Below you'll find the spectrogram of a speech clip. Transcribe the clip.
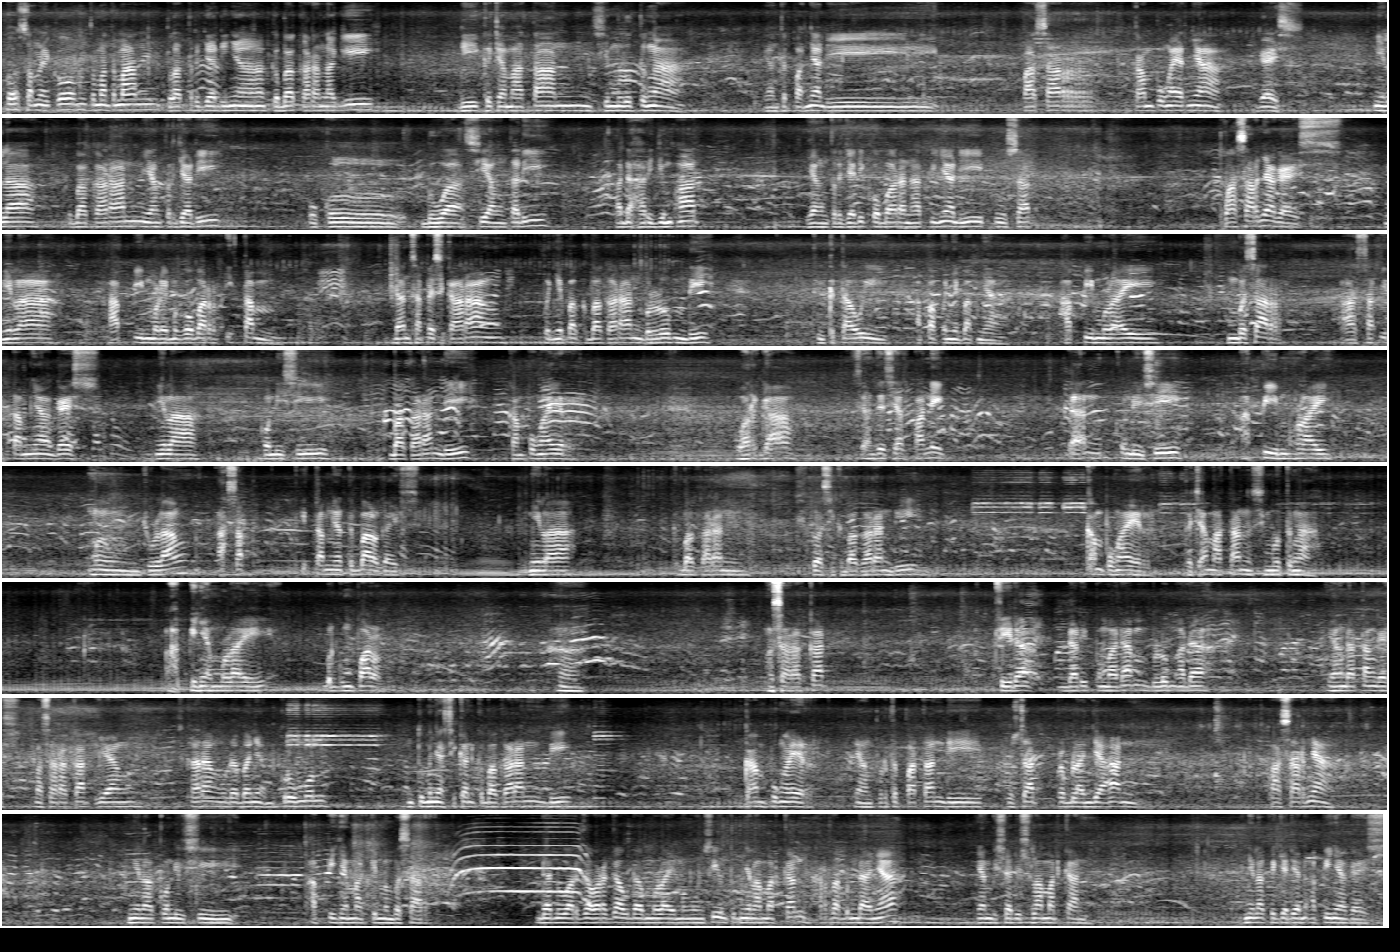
Assalamualaikum. Teman-teman. Telah terjadinya kebakaran lagi di kecamatan Simulu Tengah yang tepatnya di pasar kampung airnya guys. Inilah kebakaran yang terjadi pukul 2 siang tadi pada hari Jumat yang terjadi kobaran apinya di pusat pasarnya guys. Inilah api mulai mengobar hitam. Dan sampai sekarang penyebab kebakaran belum diketahui apa penyebabnya. Api mulai membesar. Asap hitamnya guys. Inilah kondisi kebakaran di kampung air. Warga senantiasa panik. Dan kondisi api mulai menjulang. Asap hitamnya tebal guys. Inilah kebakaran situasi kebakaran di kampung air kecamatan Simulu Tengah. Apinya mulai bergumpal. Masyarakat tidak dari pemadam belum ada yang datang guys. Masyarakat yang sekarang udah banyak berkerumun untuk menyaksikan kebakaran di kampung air yang bertepatan di pusat perbelanjaan pasarnya. Inilah kondisi apinya makin membesar dan warga-warga udah mulai mengungsi untuk menyelamatkan harta bendanya yang bisa diselamatkan. Inilah kejadian apinya guys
